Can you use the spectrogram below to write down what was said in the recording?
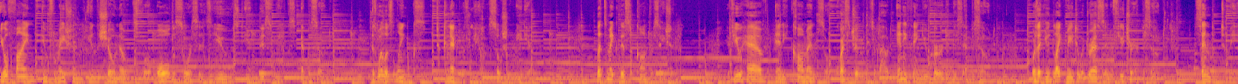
You'll find information in the show notes for all the sources used in this week's episode, as well as links to connect with me on social media. Let's make this a conversation. If you have any comments or questions about anything you heard in this episode, or that you'd like me to address in a future episode, send them to me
